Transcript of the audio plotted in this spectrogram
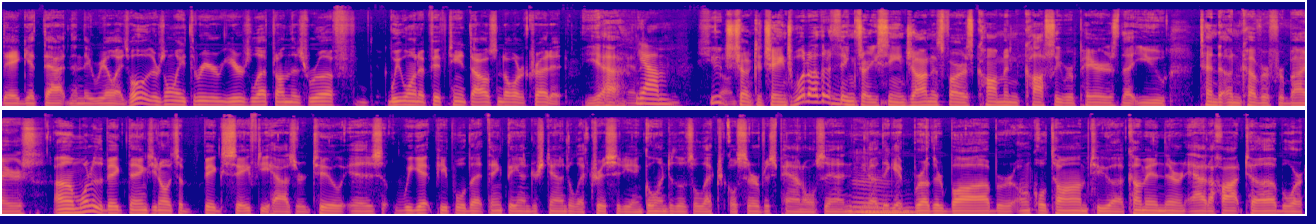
they get that, and then they realize, "Oh, there's only three years left on this roof. We want a fifteen thousand dollar credit." Yeah. And yeah. Huge chunk of change. What other mm. things are you seeing, John, as far as common costly repairs that you tend to uncover for buyers? Um, one of the big things, you know, it's a big safety hazard too, is we get people that think they understand electricity and go into those electrical service panels and, you know, they get Brother Bob or Uncle Tom to uh, come in there and add a hot tub or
